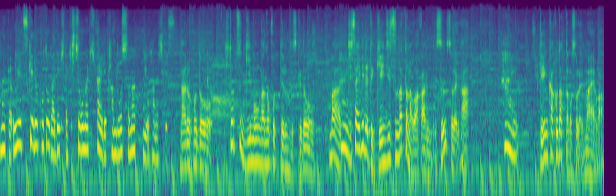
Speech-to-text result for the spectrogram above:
うなんか植え付けることができた貴重な機会で感動したなっていうお話です。なるほど。ー一つ疑問が残ってるんですけどまあ、はい。実際見れて現実になったのは分かるんです？それが。はい。幻覚だったの？それ前は、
